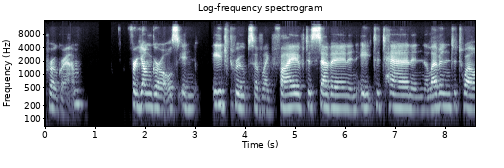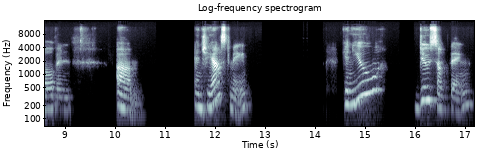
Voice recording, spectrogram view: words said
program for young girls in age groups of like five to seven and eight to 10 and 11 to 12 and um and she asked me can you do something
